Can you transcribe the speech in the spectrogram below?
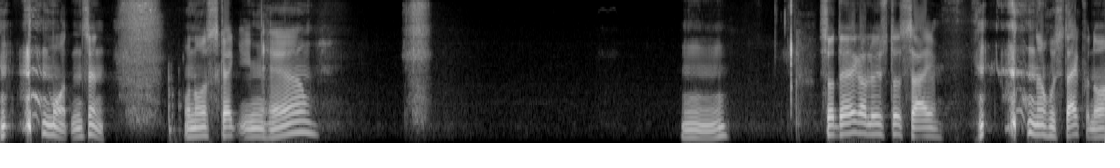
måten sin. Og nå skal jeg inn her. Mm. Så det jeg har lyst til å si Nå hoster jeg, for nå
